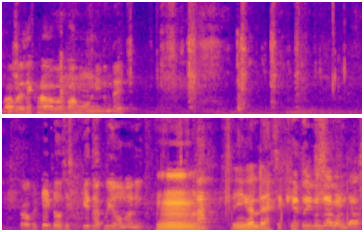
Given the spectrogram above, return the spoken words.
ਬਾਬਾ ਵੈਸੇ ਖਰਾਬ ਆਪਾਂ ਹੋਣ ਨਹੀਂ ਦਿੰਦੇ। ਕਿਉਂਕਿ ਢਿੱਡੋਂ ਸਿੱਖ ਕੇ ਤਾਂ ਕੋਈ ਆਉਂਦਾ ਨਹੀਂ। ਹੂੰ ਸਹੀ ਗੱਲ ਹੈ। ਸਿੱਖੇ ਤੋਂ ਹੀ ਬੰਦਾ ਬਣਦਾ।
